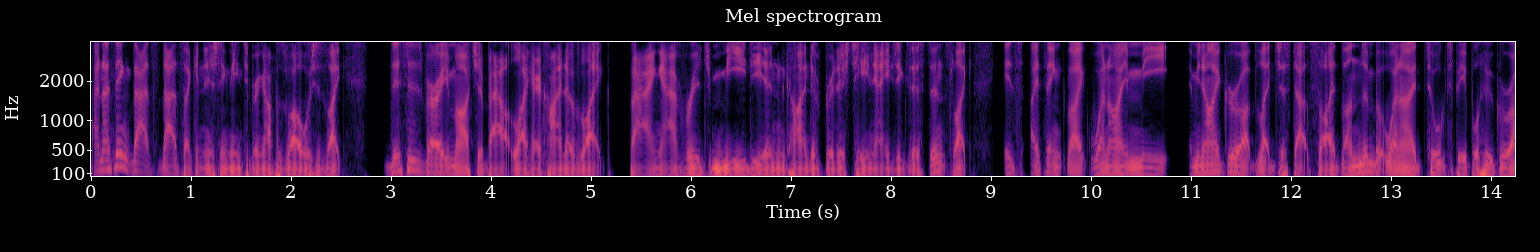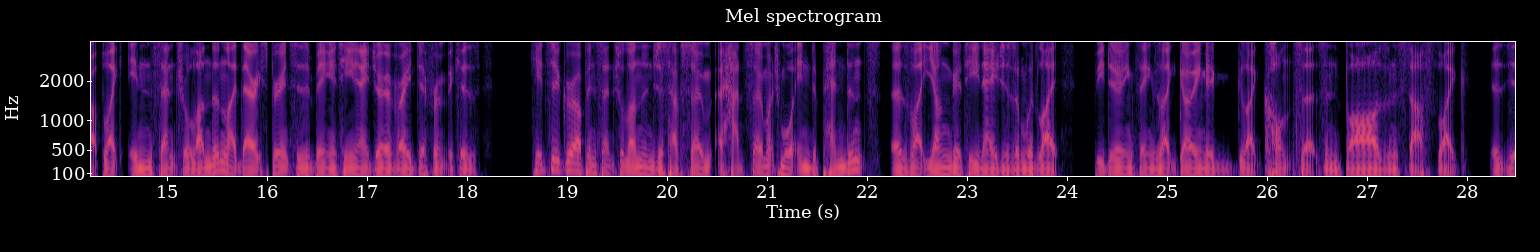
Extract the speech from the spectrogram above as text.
and I think that's that's like an interesting thing to bring up as well, which is like this is very much about like a kind of like bang average median kind of British teenage existence. Like it's, I think, like when I meet. I mean, I grew up like just outside London, but when I talk to people who grew up like in central London, like their experiences of being a teenager are very different because kids who grew up in central London just have so had so much more independence as like younger teenagers and would like be doing things like going to like concerts and bars and stuff like as,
